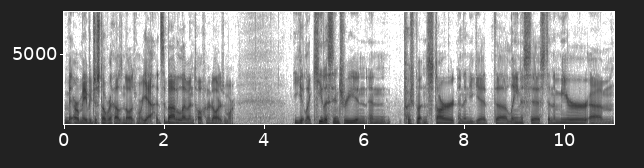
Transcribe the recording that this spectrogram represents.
or maybe just over a thousand dollars more yeah it's about eleven twelve hundred dollars more you get like keyless entry and and push button start and then you get the lane assist and the mirror um,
